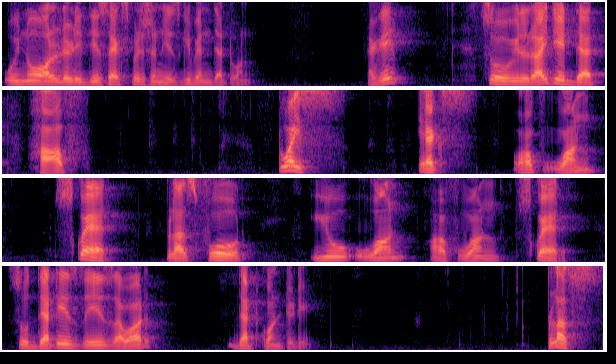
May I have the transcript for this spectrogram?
We know already this expression is given that one. Agree? So, we will write it that half twice x of 1 square plus 4 u 1 of 1 square. So, that is is our that quantity plus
